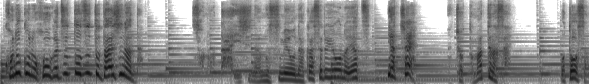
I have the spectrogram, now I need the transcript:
この子の方がずっとずっと大事なんだ。その大事な娘を泣かせるようなやつ、やっちゃえちょっと待ってなさい。お父さん、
